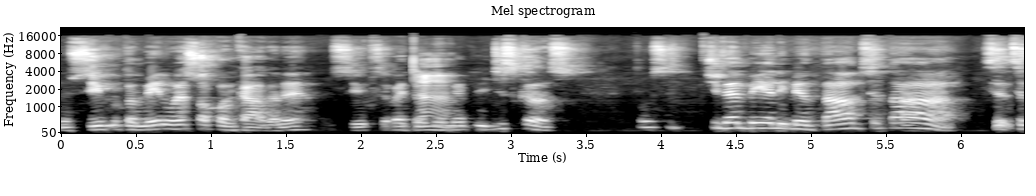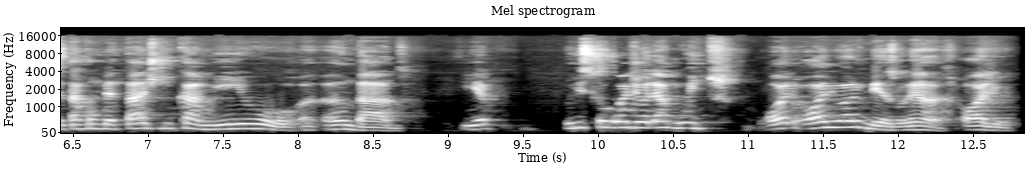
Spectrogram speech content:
No ciclo também não é só pancada, né? No ciclo você vai ter um momento de descanso. Então, se estiver bem alimentado, você está você tá com metade do caminho andado. E é por isso que eu gosto de olhar muito. Olho, olho, olho mesmo, né? Olho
